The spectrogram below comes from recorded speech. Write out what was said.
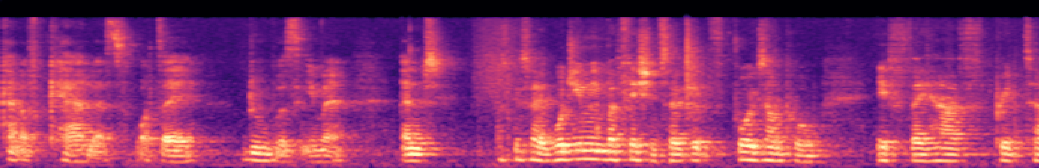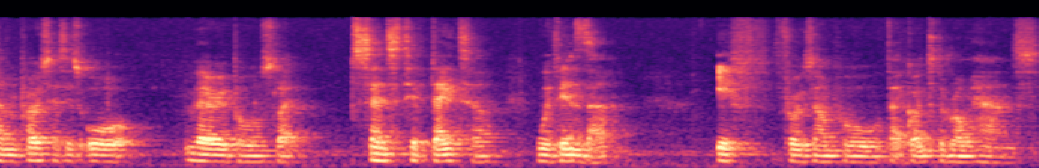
kind of careless what they do with email. And I was going to say, what do you mean by phishing? So, that, for example, if they have predetermined processes or variables like sensitive data within Yes. that, if, for example, that got into the wrong hands,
